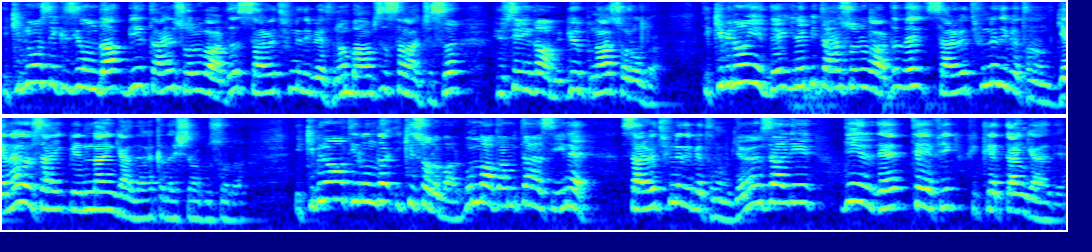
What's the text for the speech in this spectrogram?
2018 yılında bir tane soru vardı. Servet Film Edebiyatı'nın bağımsız sanatçısı Hüseyin Rami Gürpınar soruldu. 2017'de yine bir tane soru vardı ve Servet Film Edebiyatı'nın genel özelliklerinden geldi arkadaşlar bu soru. 2016 yılında iki soru var. Bunlardan bir tanesi yine Servet Film Edebiyatı'nın genel özelliği, diğeri de Tevfik Fikret'ten geldi.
